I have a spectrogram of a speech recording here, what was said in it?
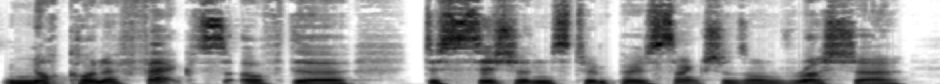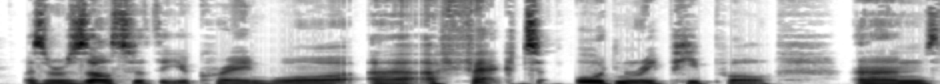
knock on effects of the decisions to impose sanctions on Russia as a result of the Ukraine war uh, affect ordinary people. And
